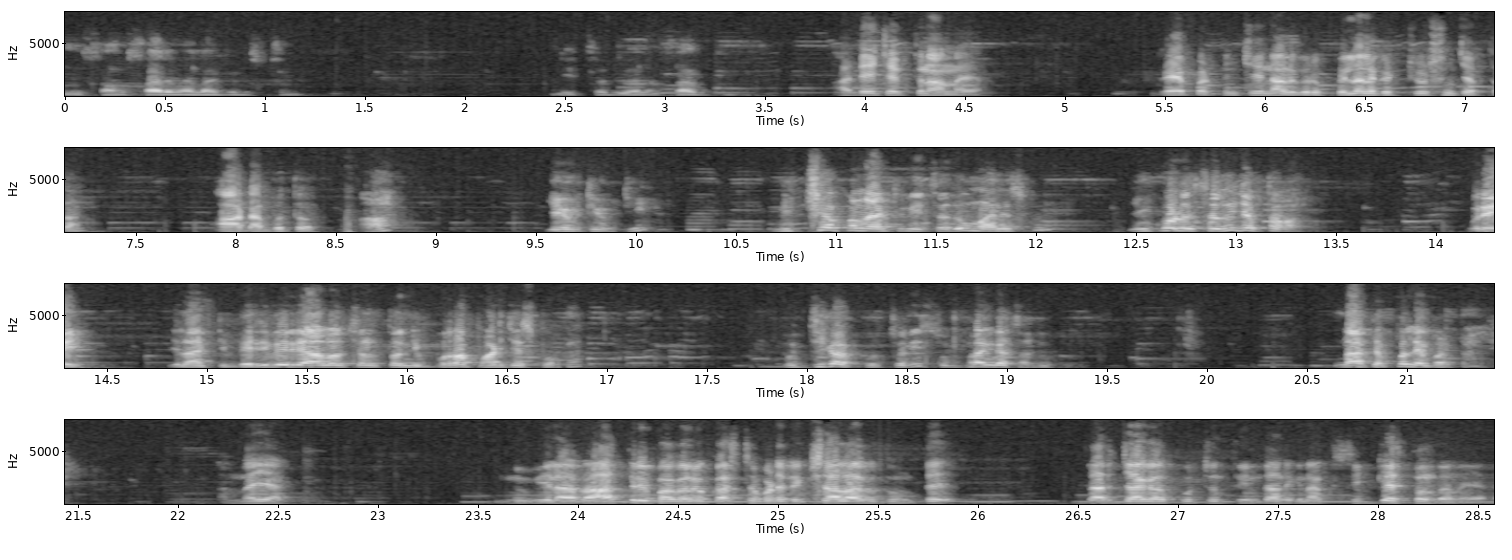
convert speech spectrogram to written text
నీ సంసారం ఎలా గడుస్తుంది? నీ చదువు ఎలా సాగుతుంది? అదే చెప్తున్నా అన్నయ్య రేపటి నుంచి నలుగురు పిల్లలకి ట్యూషన్ చెప్తాను. ఆ డబ్బుతో. ఏమిటి నిక్షేపం లాంటి నీ చదువు మానేసుకుని ఇంకోళ్ళు చదువు చెప్తావా? ఒరేయ్ ఇలాంటి వెరి వెరి ఆలోచనలతో నీ బుర్ర పాడు చేసుకోక. బుద్ధిగా కూర్చొని శుభ్రంగా చదువు నా తెప్పలు పడతాను. అన్నయ్య నువ్వు ఇలా రాత్రి పగలు కష్టపడి రిక్షా లాగుతుంటే దర్జాగా కూర్చొని తినడానికి నాకు సిగ్గేస్తుంది అన్నయ్య.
